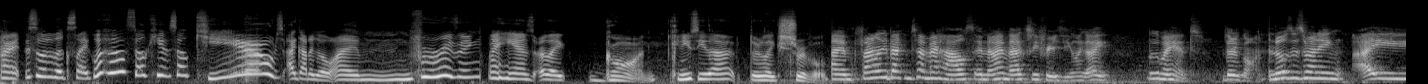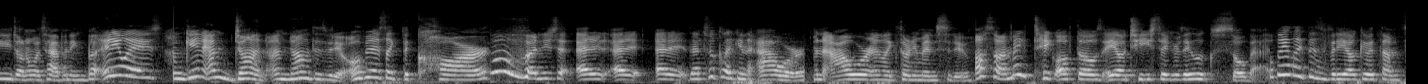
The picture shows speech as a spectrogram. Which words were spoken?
All right, this is what it looks like. Woohoo, so cute, so cute. I gotta go. I'm freezing. My hands are like gone. Can you see that? They're like shriveled. I am finally back inside my house and I'm actually freezing. Like I, look at my hands. They're gone. Nose is running. I don't know what's happening. But anyways, I'm getting, I'm done. I'm done with this video. I hope you guys like the car. Whew, I need to edit, edit, edit. That took like an hour. An hour and like 30 minutes to do. Also, I might take off those AOT stickers. They look so bad. Hope you like this video. Give it a thumbs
